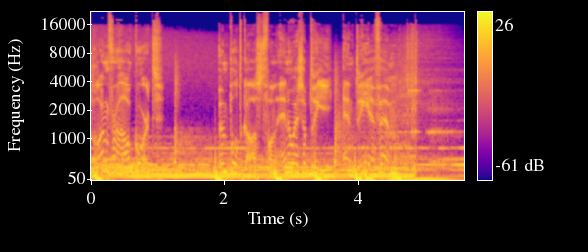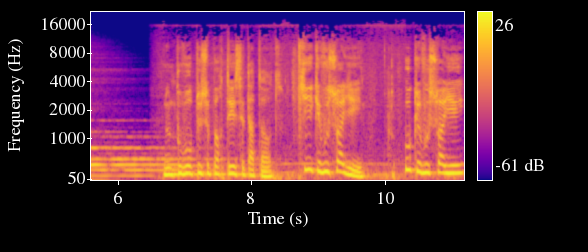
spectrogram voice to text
Lang verhaal kort. Een podcast van NOS op 3 en 3FM. Nous ne pouvons plus supporter cette attente. Qui que vous soyez, où que vous soyez,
